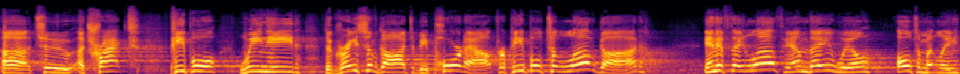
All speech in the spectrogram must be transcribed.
uh, to attract people. We need the grace of God to be poured out for people to love God, and if they love Him, they will ultimately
